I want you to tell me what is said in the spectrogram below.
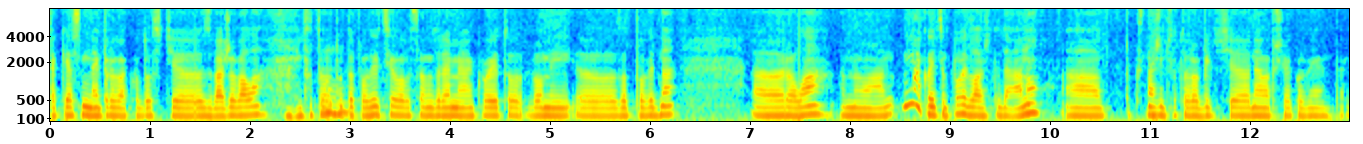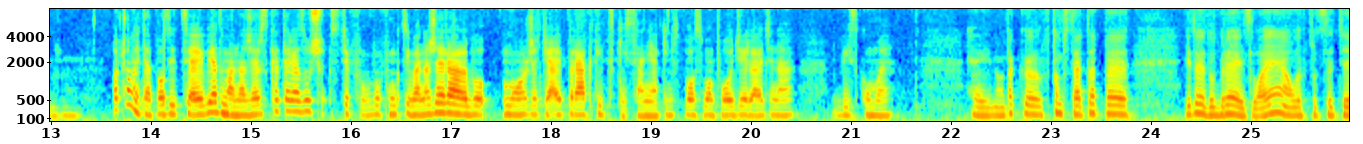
tak ja som najprv ako dosť uh, zvažovala túto, mm. túto pozíciu, lebo samozrejme ako je to veľmi uh, zodpovedná uh, rola. No a no, nakoniec som povedala, že teda áno. A tak snažím sa to robiť uh, najlepšie, ako viem. Takže. O čom je tá pozícia? Je viac manažerská teraz už? Ste vo funkcii manažera, alebo môžete aj prakticky sa nejakým spôsobom podieľať na výskume? Hej, no tak v tom startupe je to aj dobré, aj zlé, ale v podstate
